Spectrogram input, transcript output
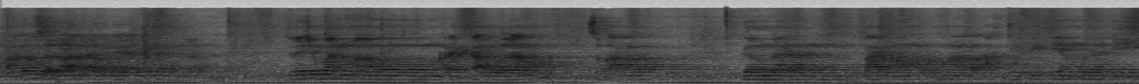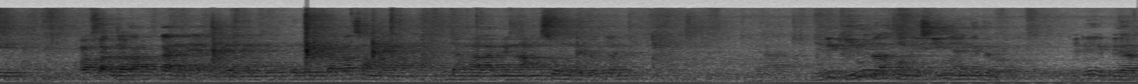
apa sudah ada, ya. Kita cuma mau mereka ulang soal gambaran paranormal activity yang udah dilakukan ya, ya yang dilakukan sama yang udah ngalamin langsung gitu kan. Ya, jadi gini lah kondisinya gitu loh. Jadi biar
